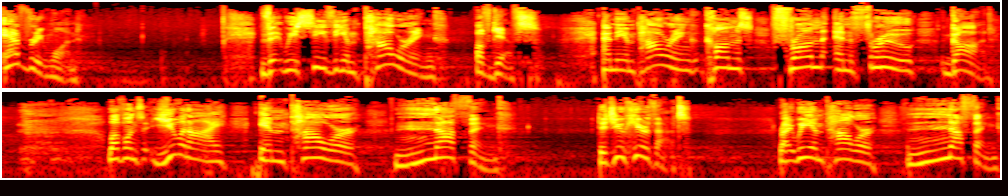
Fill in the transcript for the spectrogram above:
everyone. That we see the empowering of gifts. And the empowering comes from and through God. Loved ones, you and I empower nothing. Did you hear that? Right? We empower nothing.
